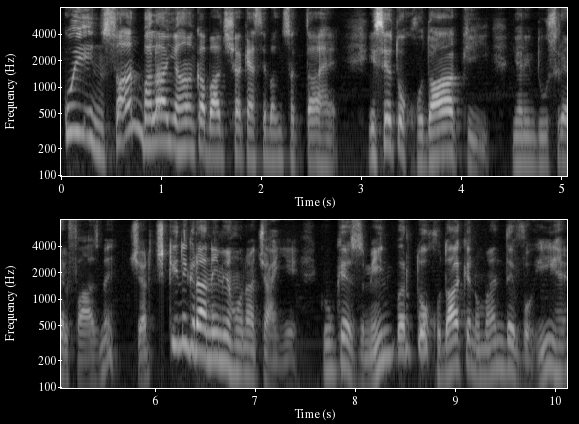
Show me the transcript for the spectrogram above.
کوئی انسان بھلا یہاں کا بادشاہ کیسے بن سکتا ہے؟ اسے تو خدا کی یعنی دوسرے الفاظ میں، چرچ کی نگرانی میں ہونا چاہیے، کیونکہ زمین پر تو خدا کے نمائندے وہی ہیں۔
